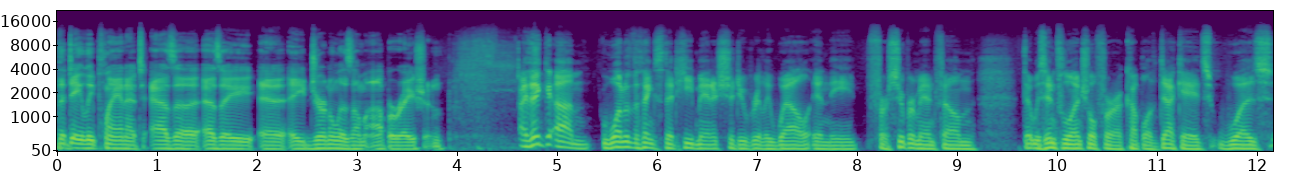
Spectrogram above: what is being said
the Daily Planet as a as a, a, a journalism operation. I think um, one of the things that he managed to do really well in the first Superman film that was influential for a couple of decades was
